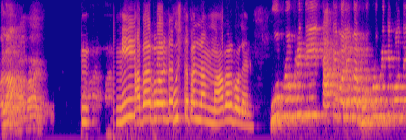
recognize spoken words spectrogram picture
বলো। আবার বলতে বুঝতে পারলাম না আবার বলেন। ভূপ্রকৃতি কাকে বলে বা ভূপ্রকৃতি বলতে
